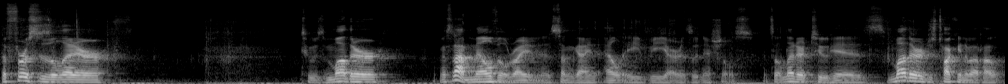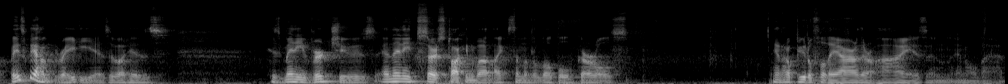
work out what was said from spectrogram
The first is a letter to his mother it's not Melville writing it. It's some guy in L.A.V. are his initials. It's a letter to his mother, just talking about how basically how great he is, about his his many virtues, and then he starts talking about like some of the local girls and how beautiful they are in their eyes and, and all that.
